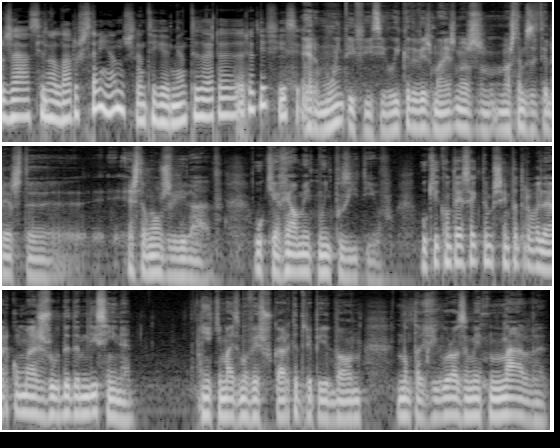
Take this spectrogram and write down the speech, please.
já assinalar os 100 anos, antigamente era, era difícil. Era muito difícil e cada vez mais nós, nós estamos a ter esta, esta longevidade, o que é realmente muito positivo. O que acontece é que estamos sempre a trabalhar com uma ajuda da medicina. E aqui mais uma vez focar que a terapia de Bone não tem rigorosamente nada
